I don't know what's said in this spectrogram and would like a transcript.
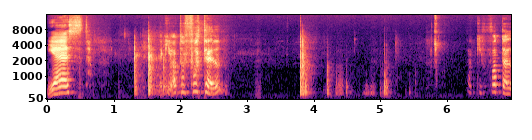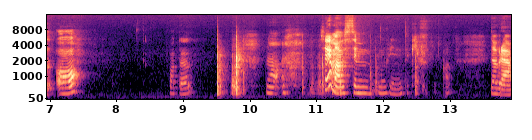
jest taki oto fotel. Taki fotel, o. Fotel. No, co ja mam z tym mówieniem? Taki... Dobra,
